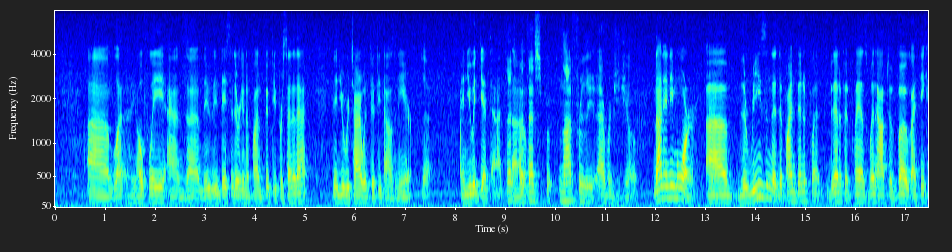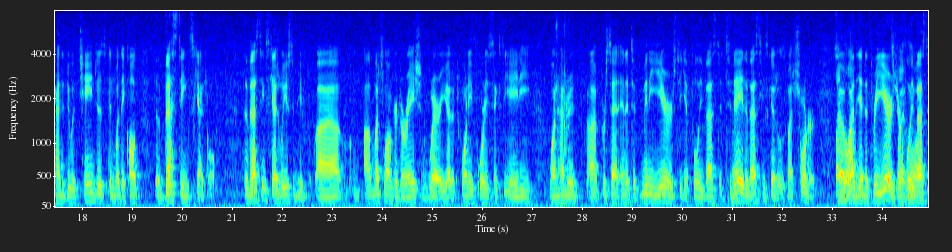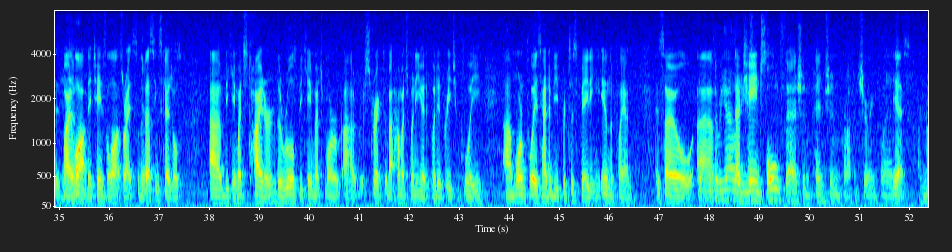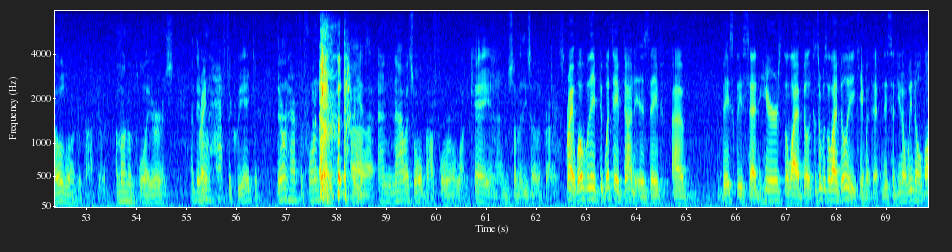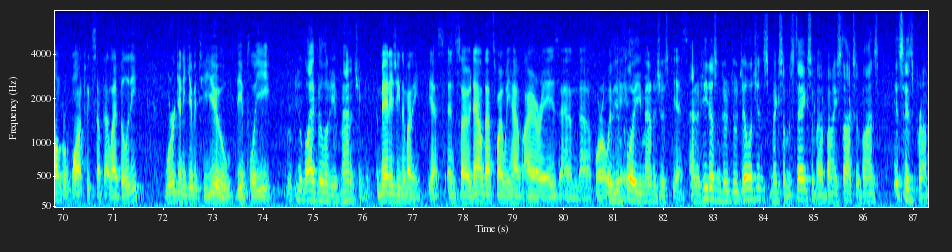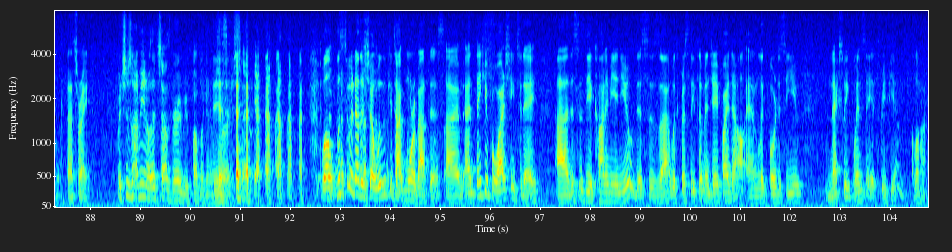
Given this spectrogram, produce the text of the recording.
um, hopefully, and uh, they, they said they were going to fund 50% of that, then you retire with 50000 a year. Yeah. And you would get that. That's, Um, but that's not for the average Joe. Not anymore. Uh, the reason that defined benefit, benefit plans went out to vogue, I think, had to do with changes in what they called the vesting schedule. The vesting schedule used to be uh, a much longer duration where you had a 20, 40, 60, 80, 100 uh, percent, and it took many years to get fully vested. Today, the vesting schedule is much shorter. By So by the end of three years, It's you're fully law. vested by law. They changed the laws, right? So the Yeah. vesting schedules uh, became much tighter. The rules became much more uh, strict about how much money you had to put in for each employee. Uh, more employees had to be participating in the plan. And so um, But the that changed. old-fashioned pension profit-sharing plans Yes. are no longer popular among employers, and they Right. don't have to create them. They don't have to form them. Yes. uh, And now it's all about 401K and, and some of these other products. Right. Well, what they've, what they've done is they've uh, basically said, here's the liability, because there was a liability that came with it. And they said, you know, we no longer want to accept that liability. We're going to give it to you, the employee. Your liability of managing it, Managing the money, yes. And so now that's why we have IRAs and uh, 401ks. where the employee manages. Yes. And if he doesn't do due diligence, makes some mistakes about buying stocks or bonds, it's his problem. That's right. Which is, I mean, you know, that sounds very Republican, I'm Yes. sorry to say. well, let's do another show. We can talk more about this. Um, and thank you for watching today. Uh, this is The Economy and You. This is uh, with Chris Lethem and Jay Fidell. And look forward to seeing you next week, Wednesday at 3 p.m. Aloha.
